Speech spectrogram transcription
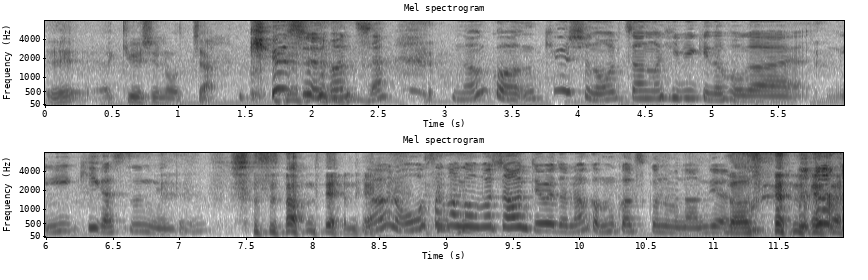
え九州のおっちゃん。九州のおっちゃん？なんか九州のおっちゃんの響きの方がいい気がすんねんけど。なんでやねん。大阪のおばちゃんって言われたらなんかムカつくのもなんでやろなんでやねん。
